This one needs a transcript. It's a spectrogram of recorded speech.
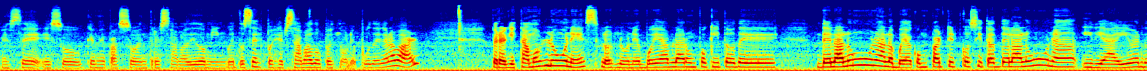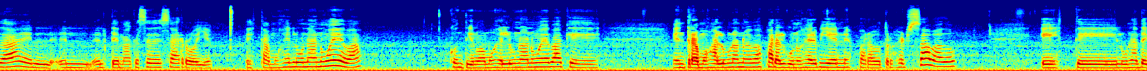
ese, eso que me pasó entre sábado y domingo. Entonces, pues el sábado pues no le pude grabar. Pero aquí estamos lunes. Los lunes voy a hablar un poquito de de la luna, les voy a compartir cositas de la luna y de ahí, ¿verdad? El, tema que se desarrolle. Estamos en luna nueva, continuamos en luna nueva que entramos a luna nueva para algunos el viernes, para otros el sábado. Este, luna, de,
